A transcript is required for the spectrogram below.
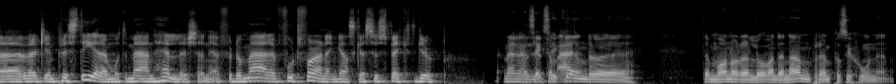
verkligen prestera mot man heller känner jag. För de är fortfarande en ganska suspekt grupp. Men Alltså, liksom jag tycker är, ändå eh, de har några lovande namn på den positionen.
